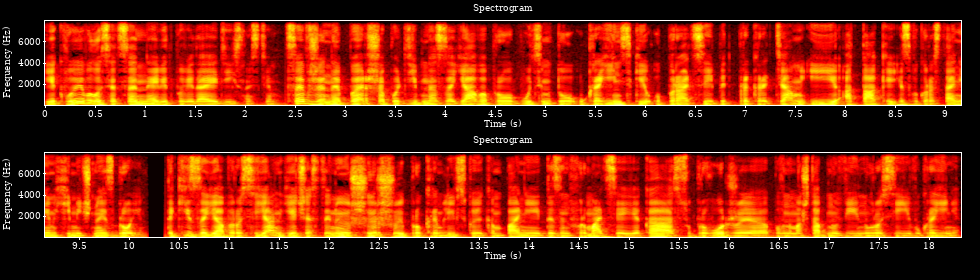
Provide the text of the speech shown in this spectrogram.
Як виявилося, це не відповідає дійсності. Це вже не перша подібна заява про буцімто українські операції під прикриттям і атаки із використанням хімічної зброї. Такі заяви росіян є частиною ширшої прокремлівської кампанії дезінформації, яка супроводжує повномасштабну війну Росії в Україні.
